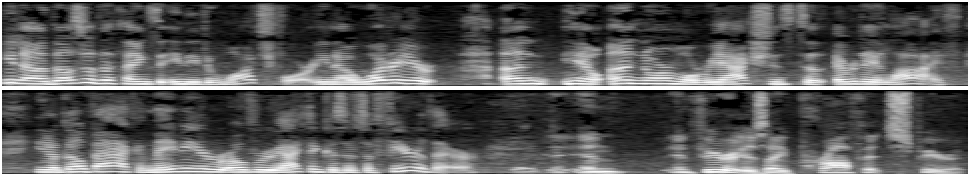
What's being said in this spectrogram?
you know, those are the things that you need to watch for. You know, what are your, un, you know, unnormal reactions to everyday life? You know, go back and maybe you're overreacting because there's a fear there. And, and fear is a prophet spirit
